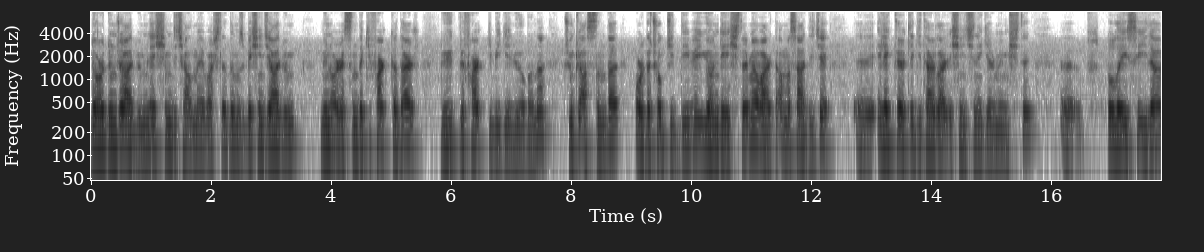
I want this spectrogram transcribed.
dördüncü albümle şimdi çalmaya başladığımız beşinci albümün arasındaki fark kadar büyük bir fark gibi geliyor bana. Çünkü aslında orada çok ciddi bir yön değiştirme vardı ama sadece e, elektrikli gitarlar işin içine girmemişti. E, dolayısıyla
